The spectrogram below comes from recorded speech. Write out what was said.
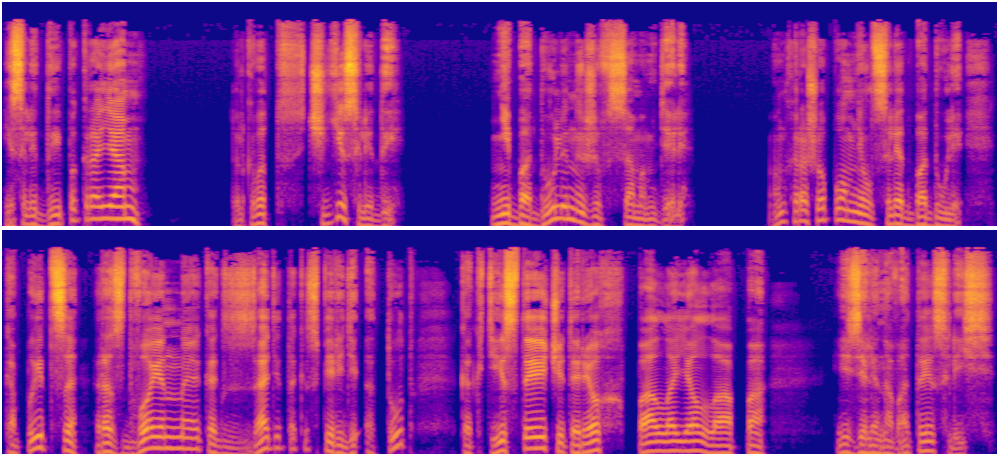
и следы по краям только вот чьи следы? Не Бадулины же в самом деле. Он хорошо помнил след Бадули. Копытца раздвоенная как сзади, так и спереди, а тут когтистая четырехпалая лапа и зеленоватая слизь.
